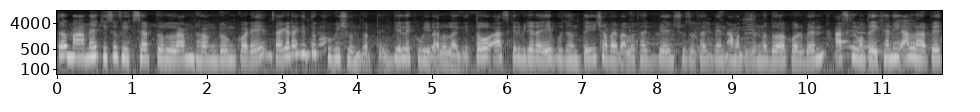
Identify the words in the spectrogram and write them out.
তো মামে কিছু পিকচার তুললাম ঢং ঢং করে। জায়গাটা কিন্তু খুবই সুন্দর গেলে খুবই ভালো লাগে। তো আজকের ভিডিওটা এই পর্যন্তই। সবাই ভালো থাকবেন, সুস্থ থাকবেন, আমাদের জন্য দোয়া করবেন। আজকের মতো এখানেই। আল্লাহ হাফেজ।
